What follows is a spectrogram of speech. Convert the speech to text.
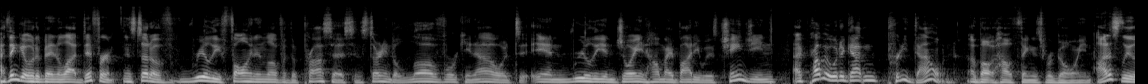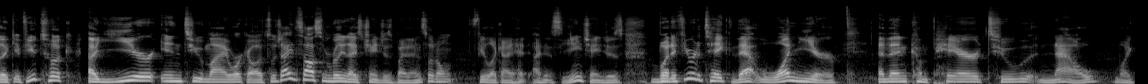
I think it would have been a lot different. Instead of really falling in love with the process and starting to love working out and really enjoying how my body was changing, I probably would have gotten pretty down about how things were going. Honestly, like if you took a year into my workouts, which I saw some really nice changes by then, so don't feel like I had I didn't see any changes, but if you were to take that one year and then compare to now, like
